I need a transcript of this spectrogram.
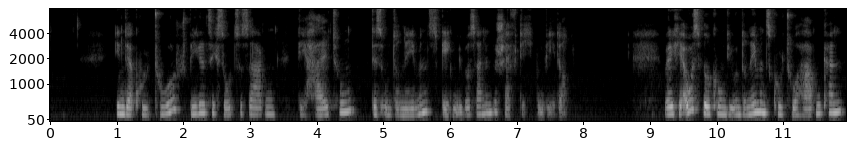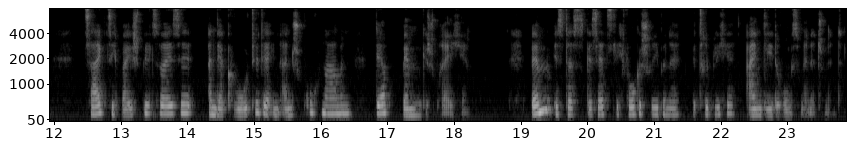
In der Kultur spiegelt sich sozusagen die Haltung des Unternehmens gegenüber seinen Beschäftigten wider. Welche Auswirkungen die Unternehmenskultur haben kann, zeigt sich beispielsweise an der Quote der Inanspruchnahmen der BEM-Gespräche. BEM ist das gesetzlich vorgeschriebene betriebliche Eingliederungsmanagement.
